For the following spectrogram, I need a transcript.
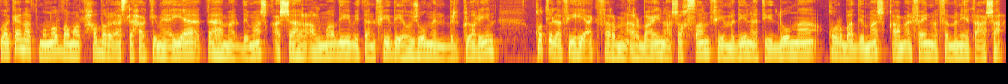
وكانت منظمة حظر الأسلحة الكيميائية اتهمت دمشق الشهر الماضي بتنفيذ هجوم بالكلورين. قتل فيه أكثر من أربعين شخصا في مدينة دوما قرب دمشق عام 2018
